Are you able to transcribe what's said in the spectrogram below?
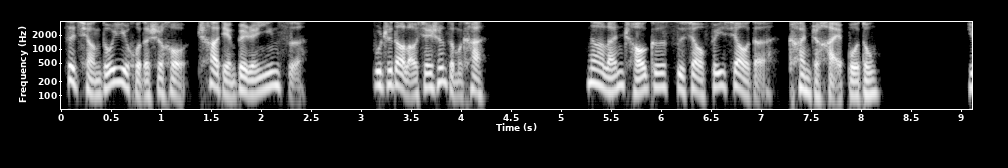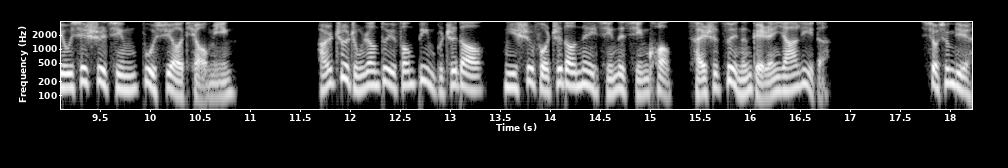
在抢夺异火的时候，差点被人阴死。不知道老先生怎么看？纳兰朝歌似笑非笑的看着海波东，有些事情不需要挑明，而这种让对方并不知道你是否知道内情的情况，才是最能给人压力的。小兄弟，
